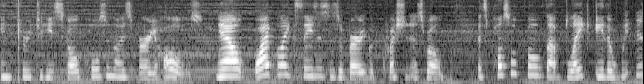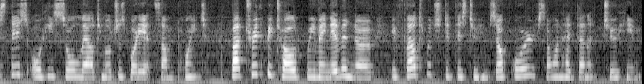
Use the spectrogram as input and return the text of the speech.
and through to his skull, causing those very holes. Now, why Blake sees this is a very good question as well. It's possible that Blake either witnessed this or he saw Loutermilch's body at some point. But truth be told, we may never know if Loutermilch did this to himself or if someone had done it to him.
